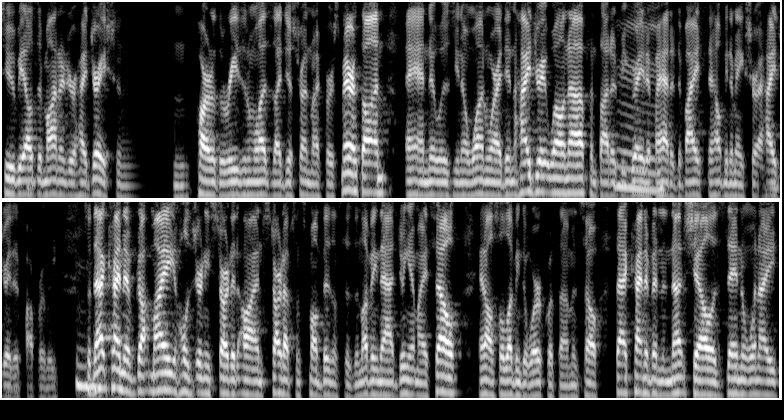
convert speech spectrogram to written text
to be able to monitor hydration. And part of the reason was I just ran my first marathon, and it was you know one where I didn't hydrate well enough, and thought it'd be mm. great if I mm. had a device to help me to make sure I hydrated properly. Mm. So that kind of got my whole journey started on startups and small businesses, and loving that, doing it myself, and also loving to work with them. And so that kind of in a nutshell is then when I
